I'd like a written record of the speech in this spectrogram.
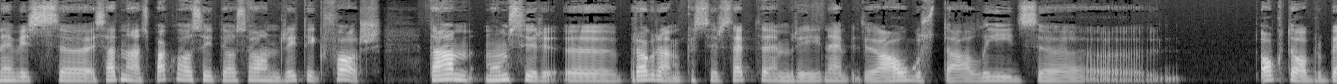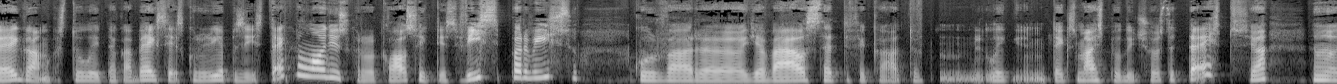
Nevis uh, es atnācu paklausīties, un ritīgi forši. Tam mums ir uh, programma, kas ir septembrī, ne, augustā līdz uh, oktobra beigām, kas tūlīt beigsies, kur ir iepazīstināts tehnoloģijas, kur var klausīties visi par visu. Kur var, uh, ja vēlas certifikātu, teiksim, aizpildīt šos te testus. Ja? No, nu,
